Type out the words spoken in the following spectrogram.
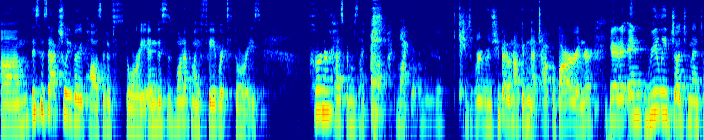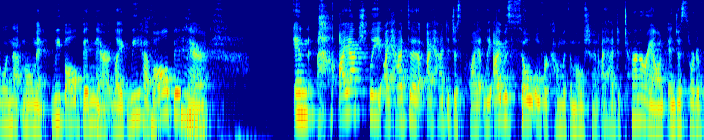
um, this is actually a very positive story, and this is one of my favorite stories. Her and her husband was like, "Oh my, my kids, she better not give him that chocolate bar," and her, you know, and really judgmental in that moment. We've all been there, like we have mm-hmm. all been there. Mm-hmm. And I actually, I had to, I had to just quietly. I was so overcome with emotion. I had to turn around and just sort of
